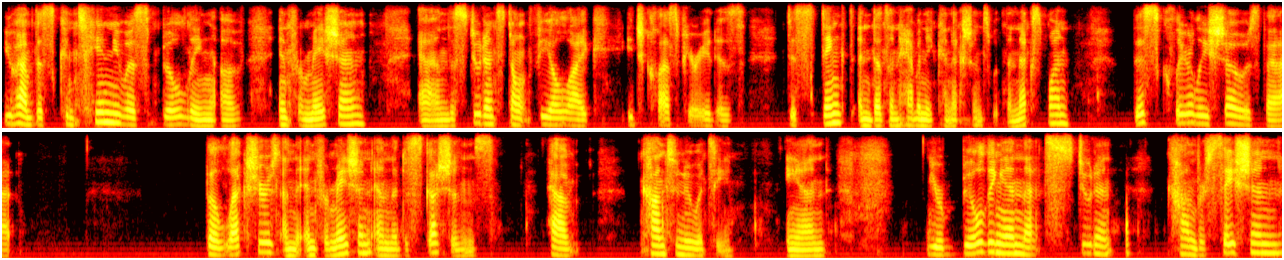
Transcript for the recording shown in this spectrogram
you have this continuous building of information, and the students don't feel like each class period is distinct and doesn't have any connections with the next one. This clearly shows that the lectures and the information and the discussions have continuity. And you're building in that student conversation,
